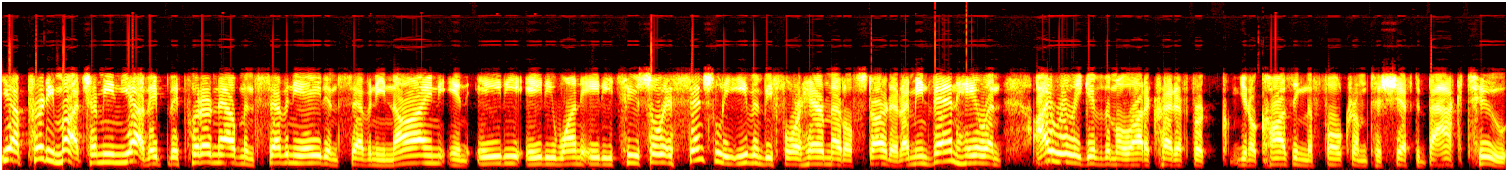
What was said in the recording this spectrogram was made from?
Yeah pretty much i mean yeah they they put out an album in 78 and 79 in 80 81 82 so essentially even before hair metal started i mean van halen i really give them a lot of credit for you know causing the fulcrum to shift back to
